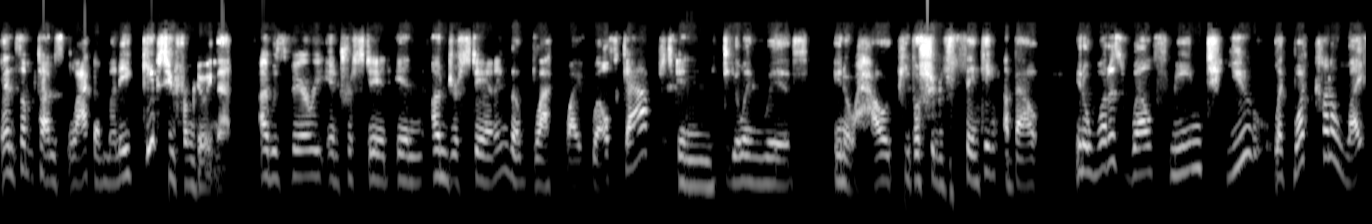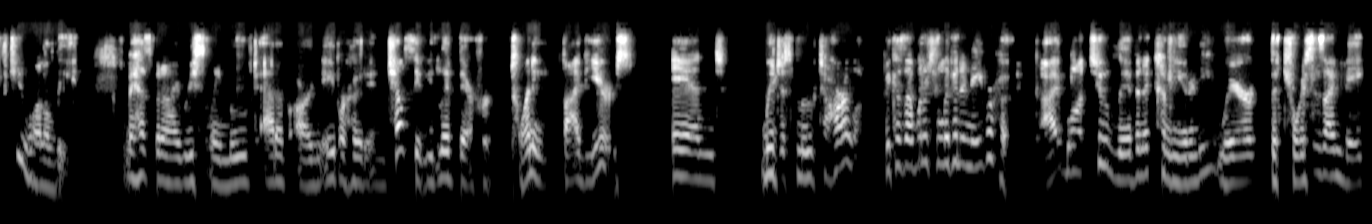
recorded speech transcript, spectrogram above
And sometimes lack of money keeps you from doing that. I was very interested in understanding the black white wealth gap, in dealing with, you know, how people should be thinking about you know, what does wealth mean to you? Like, what kind of life do you want to lead? My husband and I recently moved out of our neighborhood in Chelsea. We lived there for 25 years and we just moved to Harlem because I wanted to live in a neighborhood. I want to live in a community where the choices I make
